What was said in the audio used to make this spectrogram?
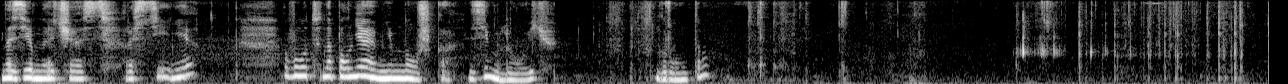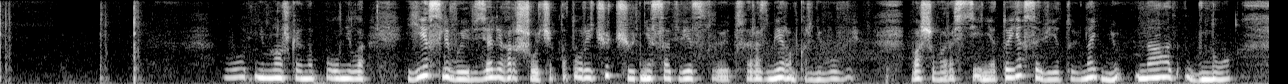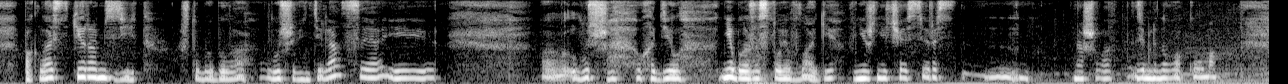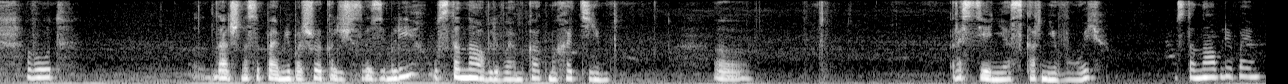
наземная часть растения. Вот, наполняем немножко землей, грунтом. Вот, немножко я наполнила. Если вы взяли горшочек, который чуть-чуть не соответствует размерам корневого вашего растения, то я советую на, дню, на дно покласть керамзит, чтобы была лучше вентиляция и э, лучше уходил, не было застоя влаги в нижней части нашего земляного кома. Вот. Дальше насыпаем небольшое количество земли, устанавливаем, как мы хотим Э, растения с корневой устанавливаем,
